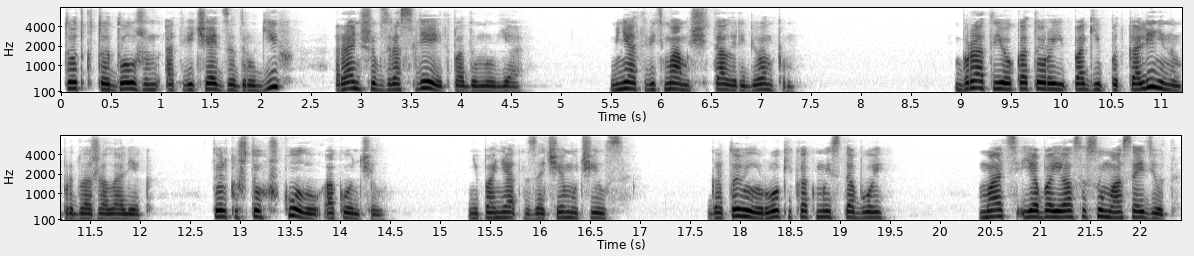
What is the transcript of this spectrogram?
Тот, кто должен отвечать за других, раньше взрослеет, — подумал я. Меня-то ведь мама считала ребенком. Брат ее, который погиб под Калининым, — продолжал Олег, — только что школу окончил. Непонятно, зачем учился. Готовил уроки, как мы с тобой. Мать, я боялся, с ума сойдет.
